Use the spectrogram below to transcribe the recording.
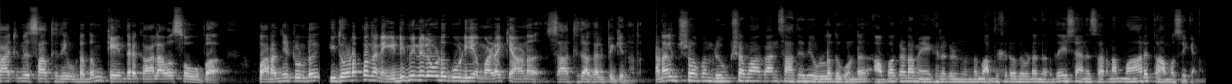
കാറ്റിന് സാധ്യതയുണ്ടെന്നും കേന്ദ്ര കാലാവസ്ഥ വകുപ്പ് പറഞ്ഞിട്ടുണ്ട്. ഇതോടൊപ്പം തന്നെ ഇടിമിന്നലോട് കൂടിയ മഴയ്ക്കാണ് സാധ്യത കൽപ്പിക്കുന്നത്. കടൽക്ഷോഭം രൂക്ഷമാകാൻ സാധ്യതയുള്ളതുകൊണ്ട് അപകട മേഖലകളിൽ നിന്നും അധികൃതരുടെ നിർദ്ദേശാനുസരണം മാറി താമസിക്കണം.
